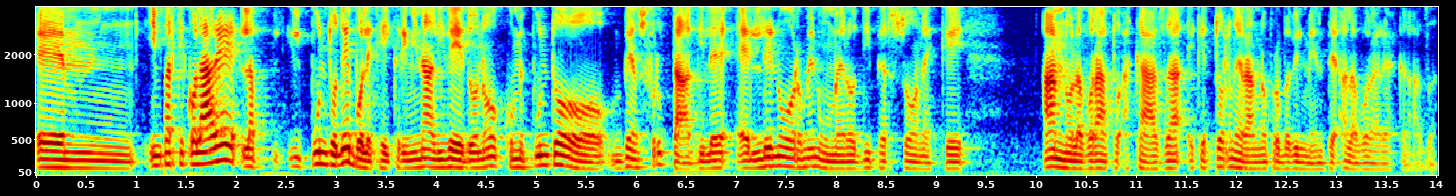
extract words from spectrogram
Ehm, in particolare la, il punto debole che i criminali vedono come punto ben sfruttabile è l'enorme numero di persone che hanno lavorato a casa e che torneranno probabilmente a lavorare a casa.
